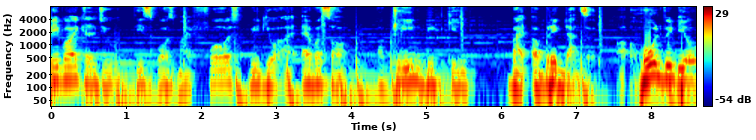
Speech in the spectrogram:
B-Boy You, this was my first video I ever saw, a clean beat kill by a break dancer. A whole video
